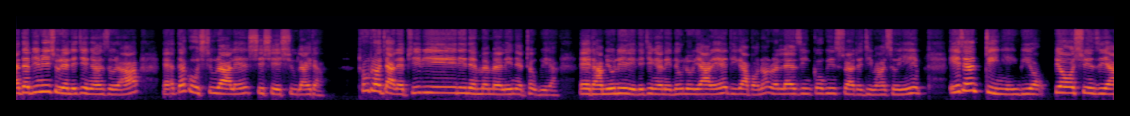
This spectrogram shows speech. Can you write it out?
အသက်ပြင်းပြင်းရှူတဲ့လေ့ကျင့်ခန်းဆိုတာအဲအသက်ကိုရှူတာလဲရှေ့ရှေ့ရှူလိုက်တာ ထုတ်တော့ကြလဲဖြည်းဖြည်းလေးနဲ့မှန်မှန်လေးနဲ့ထုတ်ပေးတာအဲဒါမျိုးလေးတွေလေ့ကျင့်ခန်းတွေလုပ်လို့ရတယ်အဓိကပေါ့နော် relaxing coping strategy မှာဆိုရင်အေးချမ်းတည်ငြိမ်ပြီးတော့ပျော်ရွှင်စရာ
